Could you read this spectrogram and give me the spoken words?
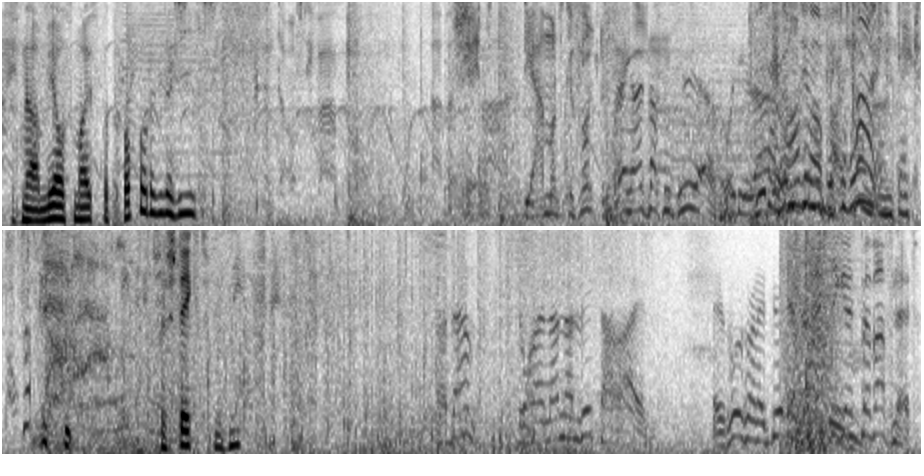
Das ist eine Armee aus Meister Propper oder wie der hieß? Shit, die haben uns gefunden. Verborgene Bedrohung entdeckt. Versteckt. Mhm. Richtige ist bewaffnet.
